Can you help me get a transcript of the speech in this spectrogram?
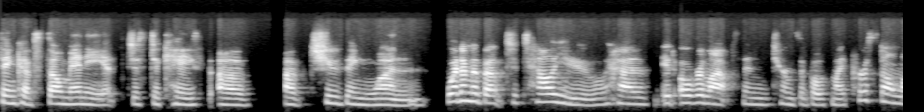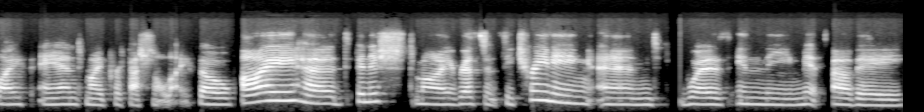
think of so many. It's just a case of of choosing one what I'm about to tell you has it overlaps in terms of both my personal life and my professional life. So I had finished my residency training and was in the midst of a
